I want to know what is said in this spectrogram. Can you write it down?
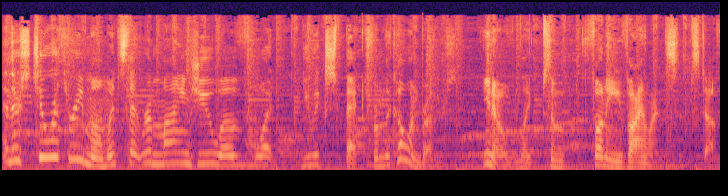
and there's two or three moments that remind you of what you expect from the Coen brothers. You know, like some funny violence and stuff.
